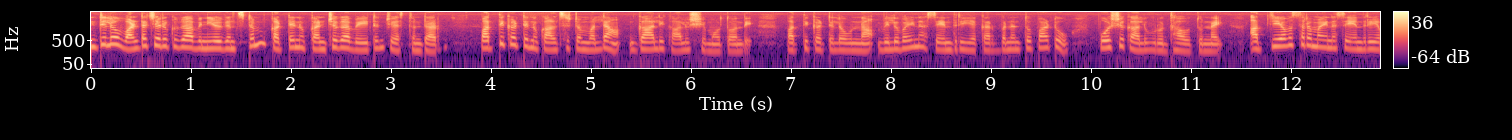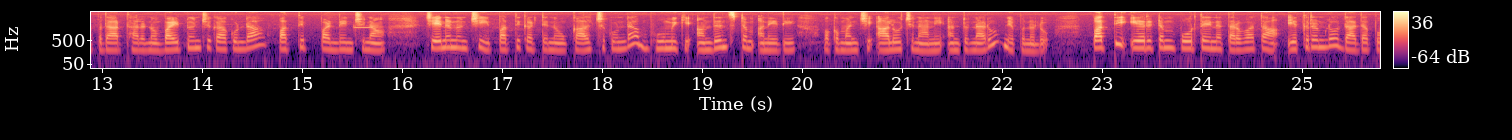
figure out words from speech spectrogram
ఇంటిలో వంట చెరుకుగా వినియోగించడం కట్టెను కంచెగా వేయటం చేస్తుంటారు. పత్తి కట్టెను కాల్చటం వల్ల గాలి కాలుష్యమవుతోంది. పత్తి కట్టెలో ఉన్న విలువైన సేంద్రియ కర్బనంతో పాటు పోషకాలు వృధా అవుతున్నాయి అత్యవసరమైన సేంద్రియ పదార్థాలను బయట నుంచి కాకుండా పత్తి పండించిన చేను నుంచి పత్తి కట్టెను కాల్చకుండా భూమికి అందించటం అనేది ఒక మంచి ఆలోచన అని అంటున్నారు నిపుణులు. పత్తి ఏరటం పూర్తయిన తర్వాత ఎకరంలో దాదాపు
